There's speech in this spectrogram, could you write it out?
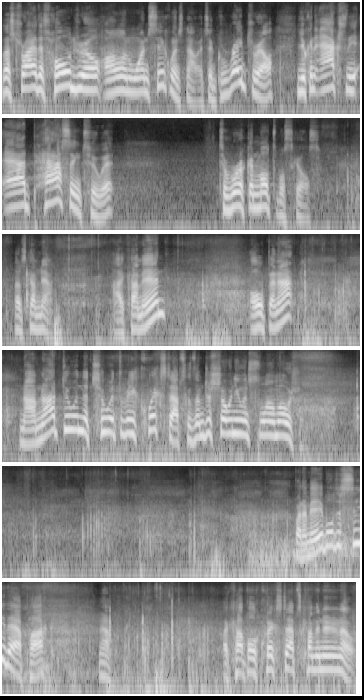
Let's try this whole drill all in one sequence now. It's a great drill. You can actually add passing to it to work on multiple skills. Let's come down. I come in, open up. Now I'm not doing the two or three quick steps because I'm just showing you in slow motion. But I'm able to see that puck. Now, a couple quick steps coming in and out.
